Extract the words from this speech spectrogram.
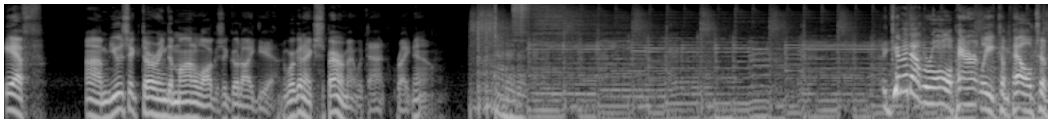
if uh, music during the monologue is a good idea. And we're going to experiment with that right now. Given that we're all apparently compelled to,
